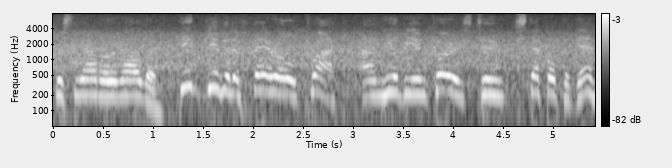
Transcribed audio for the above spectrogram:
Cristiano Ronaldo did give it a fair old crack, and he'll be encouraged to step up again.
